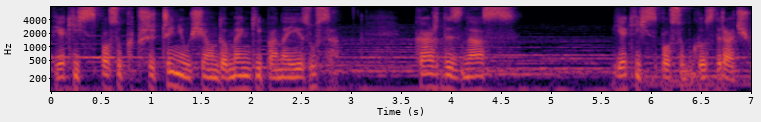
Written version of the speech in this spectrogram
w jakiś sposób przyczynił się do męki Pana Jezusa. Każdy z nas w jakiś sposób go zdradził.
